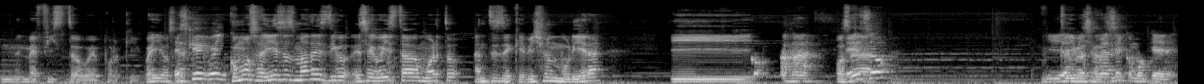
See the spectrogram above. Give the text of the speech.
Mephisto, güey, porque, güey, o sea. Es que, güey, ¿Cómo sabía esas madres? Digo, ese güey estaba muerto antes de que Vision muriera. Y. ajá. O sea, Eso. Y ¿qué a mí se a me hace como que.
